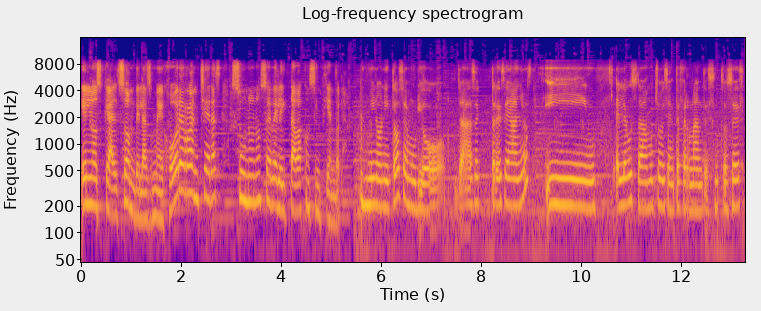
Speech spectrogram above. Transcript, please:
en los que al son de las mejores rancheras su nono se deleitaba consintiéndola. Mi nonito se murió ya hace 13 años y él le gustaba mucho Vicente Fernández, entonces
